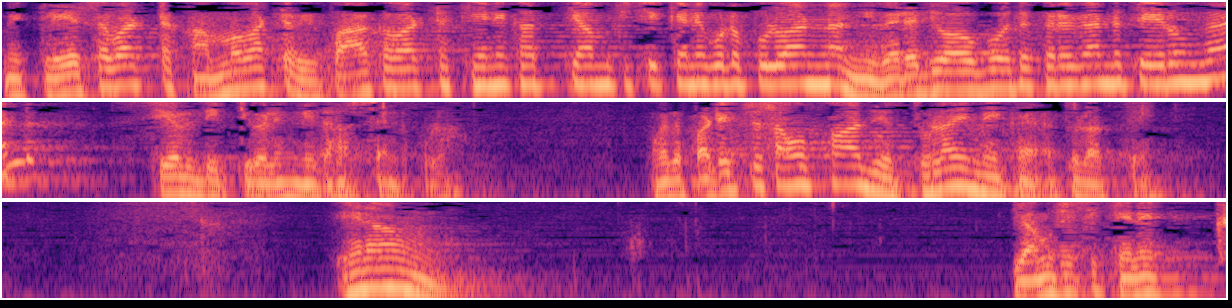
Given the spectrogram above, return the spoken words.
මේ ක්ලේශ වට, කම්ම වට, විපාක වට කියන එකත් යම් කිසි කෙනෙකුට පුළුවන් නම් නිවැරදිව අවබෝධ කරගන්න තේරුම් ගන්න සියලු දික්ටි වලින් නිදහස් වෙන්න පුළුවන්. මොකද පටිච්ච සමුප්පාදය තුලයි මේක ඇතුළත් වෙන්නේ. එහෙනම් යම් කෙනෙක්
